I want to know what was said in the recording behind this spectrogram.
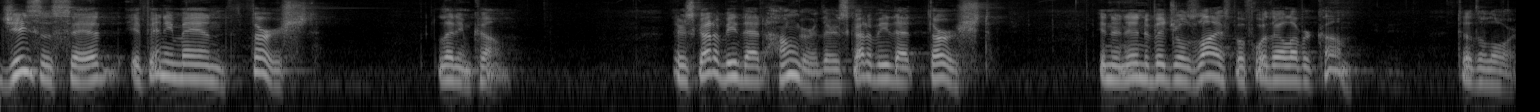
Jesus said, If any man thirst, let him come. There's got to be that hunger, there's got to be that thirst in an individual's life before they'll ever come to the Lord.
